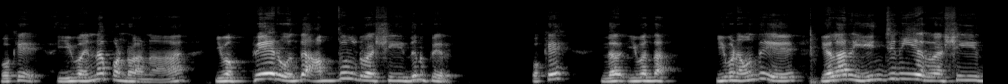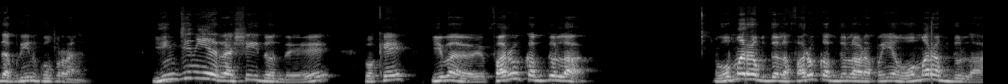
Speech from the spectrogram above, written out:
ஓகே இவன் என்ன பண்றான்னா இவன் பேர் வந்து அப்துல் ரஷீதுன்னு பேரு. ஓகே இந்த இவன் தான். இவனை வந்து எல்லாரும் இன்ஜினியர் ரஷீத் அப்படின்னு கூப்பிடுறாங்க. இன்ஜினியர் ரஷீத் வந்து ஓகே இவன் ஃபரூக் அப்துல்லா. ஒமர் அப்துல்லா ஃபரூக் அப்துல்லாவோட பையன் ஒமர் அப்துல்லா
